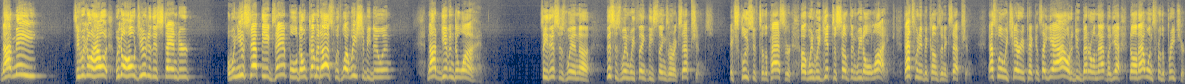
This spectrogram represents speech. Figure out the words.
not me. See, we're going to we're going to hold you to this standard. But when you set the example, don't come at us with what we should be doing. Not given to wine. See, this is when uh, this is when we think these things are exceptions, exclusive to the pastor. Uh, when we get to something we don't like, that's when it becomes an exception. That's when we cherry pick and say, "Yeah, I ought to do better on that," but yeah, no, that one's for the preacher.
